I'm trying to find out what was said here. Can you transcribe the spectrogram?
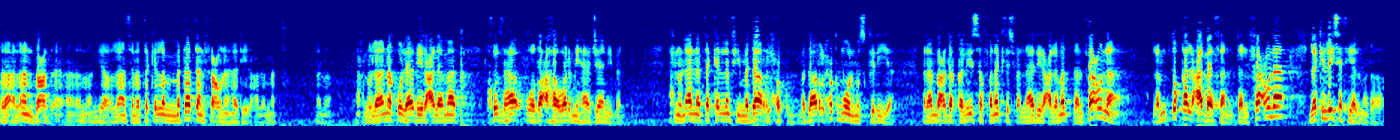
لا الآن بعد الآن سنتكلم متى تنفعنا هذه العلامات. نحن لا نقول هذه العلامات خذها وضعها وارمها جانبا. نحن الآن نتكلم في مدار الحكم. مدار الحكم هو المسكرية. الآن بعد قليل سوف نكتشف أن هذه العلامات تنفعنا. لم تقل عبثا تنفعنا لكن ليست هي المدار.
